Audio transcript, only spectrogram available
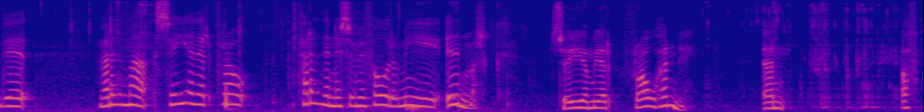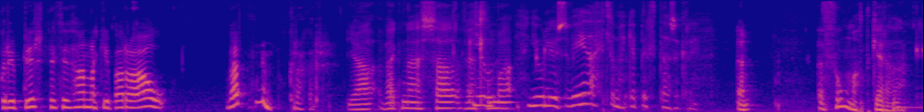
við verðum að segja þér frá ferðinni sem við fórum í Yðnmark. Segja mér frá henni. En af hverju byrti þið hann ekki bara á vefnum, krakkar? Já, vegna þess að við Jú, ætlum að... Július, við ætlum ekki að byrta þessa grein. En þú mátt gera það.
